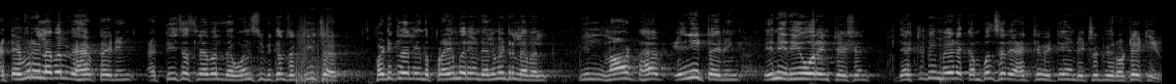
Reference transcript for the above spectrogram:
at every level we have training. At teachers level, the once he becomes a teacher, particularly in the primary and elementary level, will not have any training, any reorientation. There should be made a compulsory activity and it should be rotative.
